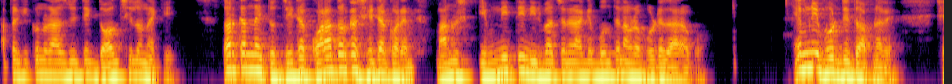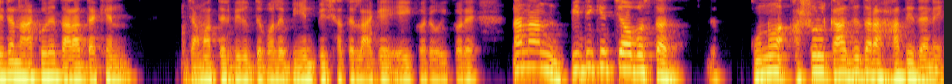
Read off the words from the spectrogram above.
আপনার কি কোনো রাজনৈতিক দল ছিল নাকি? দরকার নাই তো, যেটা করা দরকার সেটা করেন। মানুষ এমনিতেই নির্বাচনের আগে বলতেন, আমরা ভোটে দাঁড়াবো। এমনি ভোট দিত আপনারে। সেটা না করে তারা দেখেন জামাতের বিরুদ্ধে বলে, বিএনপির সাথে লাগে, এই করে, ওই করে। নানান বিদিকের চেয়ে অবস্থা, কোনো আসল কাজে তারা হাতে দেয়।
